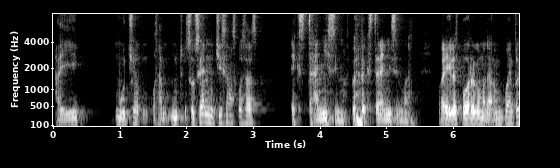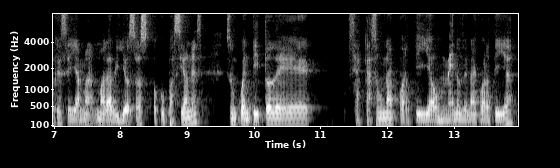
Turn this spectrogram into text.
Ahí mucho, o sea, suceden muchísimas cosas extrañísimas, pero extrañísimas. Ahí les puedo recomendar un cuento que se llama Maravillosas Ocupaciones. Es un cuentito de, si acaso, una cuartilla o menos de una cuartilla.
